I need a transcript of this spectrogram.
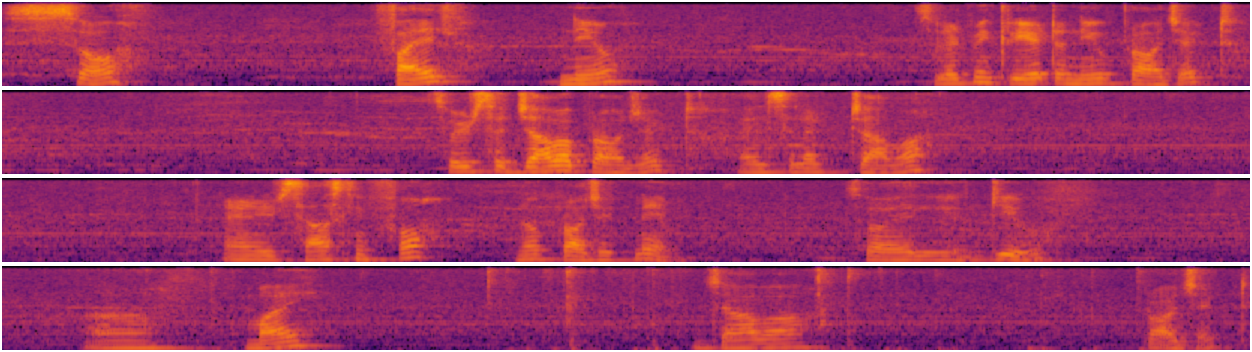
So file new. So let me create a new project. So it's a java project. I'll select java. And it's asking for you know project name. So i'll give uh, my java project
